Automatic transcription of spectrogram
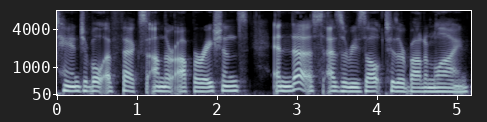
tangible effects on their operations, and thus, as a result, to their bottom line.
